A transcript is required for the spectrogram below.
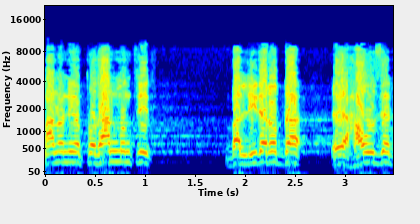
মাননীয় প্রধানমন্ত্রীর বা লিডার অব দ্য হাউজের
